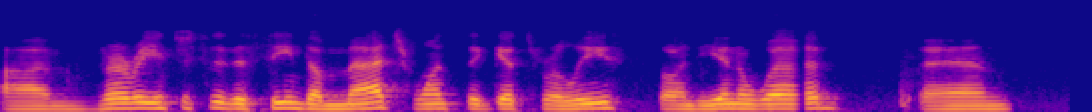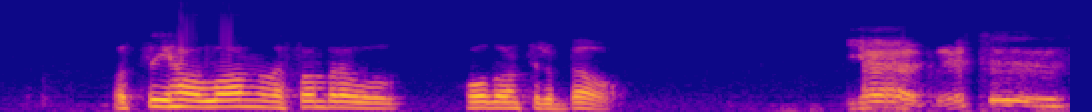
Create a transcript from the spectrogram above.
I'm very interested to see the match once it gets released on the interwebs, and let's see how long La Sombra will hold on to the belt. Yeah, this is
